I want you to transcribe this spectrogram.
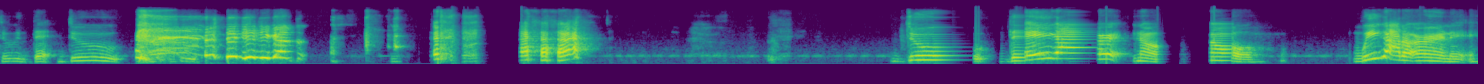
Do that, do. you got the. do they got no no. We gotta earn it.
